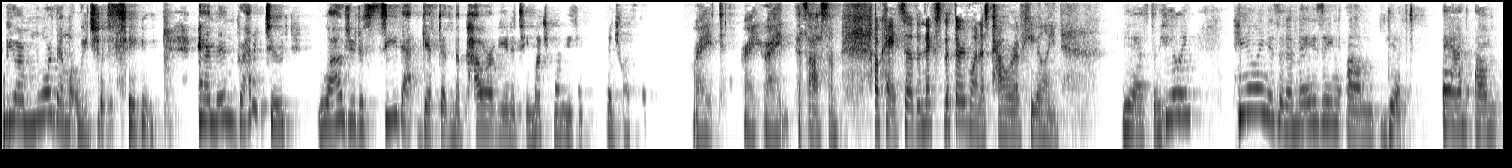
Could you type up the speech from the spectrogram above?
we are more than what we just seen. And then gratitude allows you to see that gift and the power of unity much more easily and trust it. Right, right, right. That's awesome. Okay, so the next, the third one is power of healing. Yes, and healing, healing is an amazing um, gift. And um,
